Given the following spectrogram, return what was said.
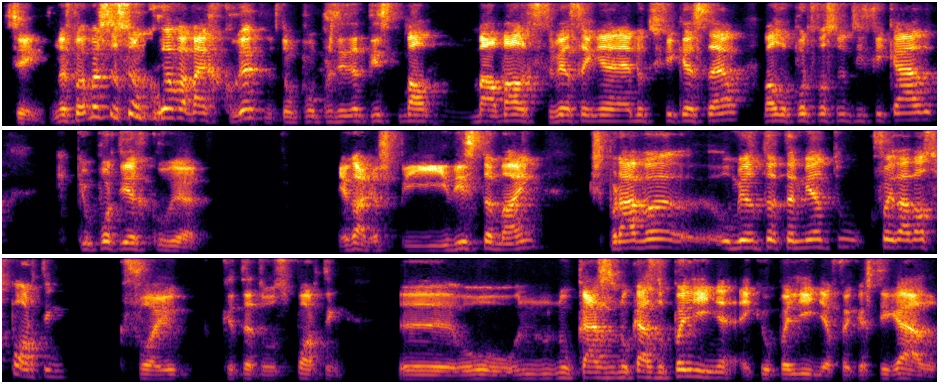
Sim, mas, mas se não correu, vai recorrer. Então, o Presidente disse que mal, mal, mal recebessem a notificação, mal o Porto fosse notificado, que, que o Porto ia recorrer. E agora, eu, e disse também que esperava o mesmo tratamento que foi dado ao Sporting, que foi que tanto o Sporting, uh, o, no, caso, no caso do Palhinha, em que o Palhinha foi castigado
